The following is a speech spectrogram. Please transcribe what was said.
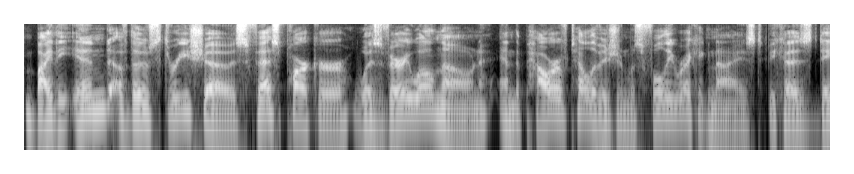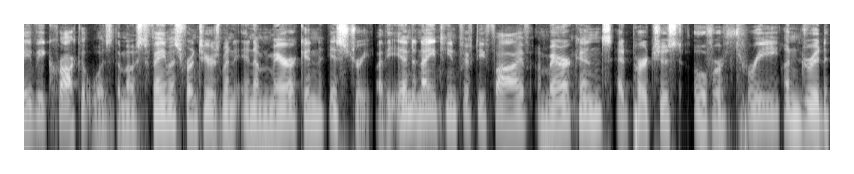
By the end of those three shows, Fess Parker was very well known, and the power of television was fully recognized because Davy Crockett was the most famous frontiersman in American history. By the end of 1955, Americans had purchased over $300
